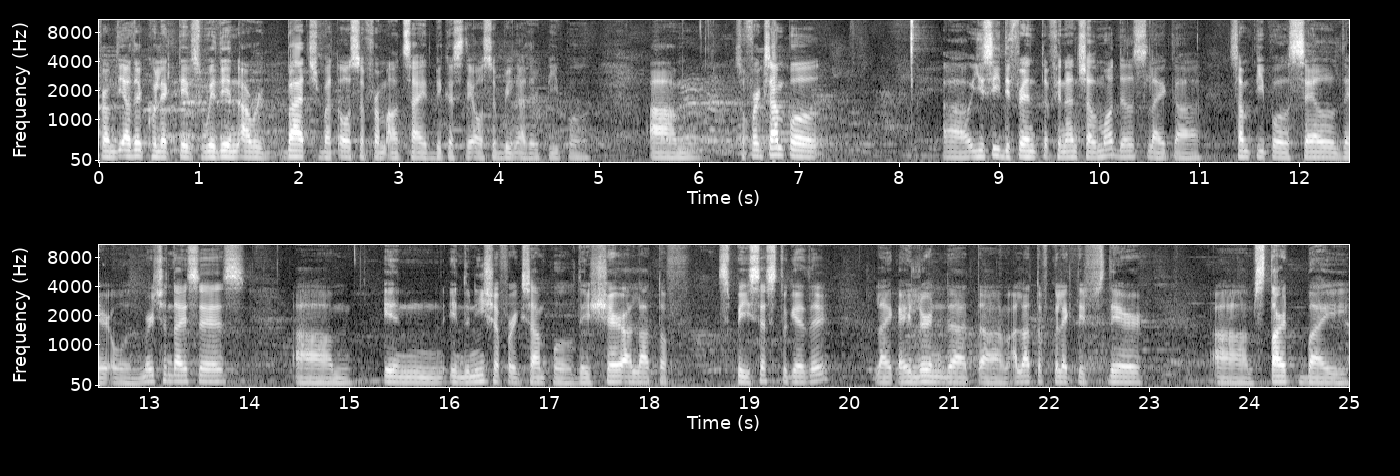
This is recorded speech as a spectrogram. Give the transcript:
from the other collectives within our batch, but also from outside because they also bring other people. Um, so, for example, uh, you see different financial models like uh, some people sell their own merchandises. Um, in Indonesia, for example, they share a lot of spaces together. Like I learned that um, a lot of collectives there um, start by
